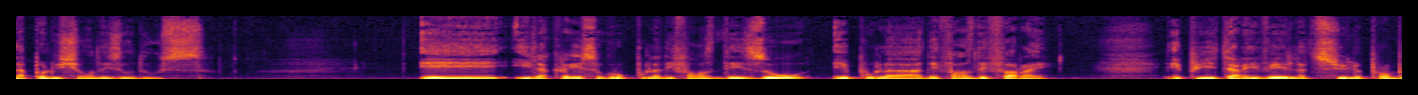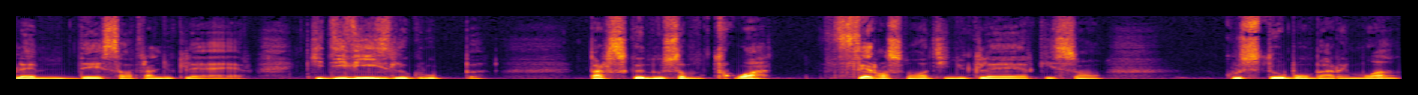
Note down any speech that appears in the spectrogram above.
la pollution des eaux douces. Et il a créé ce groupe pour la défense des eaux et pour la défense des forêts. Et puis est arrivé là-dessus le problème des centrales nucléaires, qui divise le groupe, parce que nous sommes trois férocement antinucléaires qui sont Cousteau, Bombard et moi,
